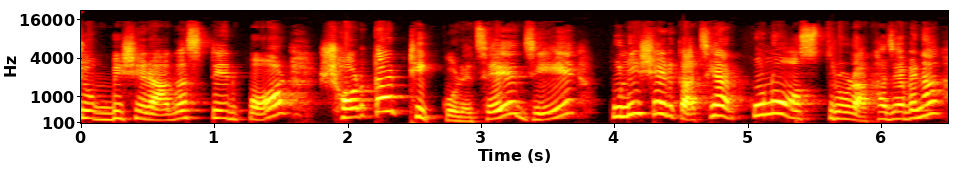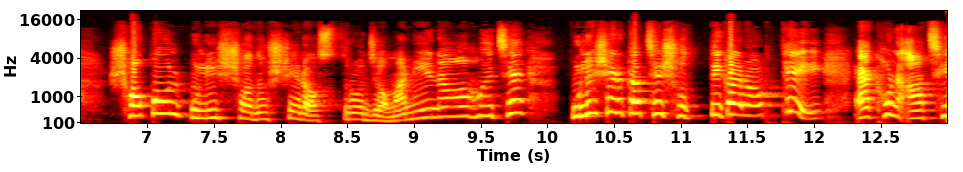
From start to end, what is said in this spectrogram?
চব্বিশের আগস্টের পর সরকার ঠিক করেছে যে পুলিশের কাছে আর কোনো অস্ত্র রাখা যাবে না। সকল পুলিশ সদস্যের অস্ত্র জমা নিয়ে নেওয়া হয়েছে। পুলিশের কাছে সত্যিকার অর্থেই এখন আছে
